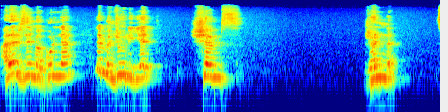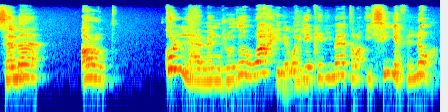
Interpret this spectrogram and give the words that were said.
علاش زي ما قلنا لما نجولي يد شمس جنة سماء أرض كلها من جذور واحدة وهي كلمات رئيسية في اللغة.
